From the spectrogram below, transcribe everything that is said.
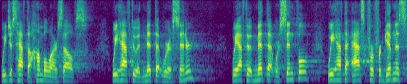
We just have to humble ourselves. We have to admit that we're a sinner. We have to admit that we're sinful we have to ask for forgiveness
